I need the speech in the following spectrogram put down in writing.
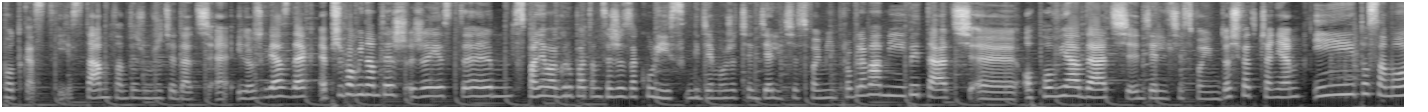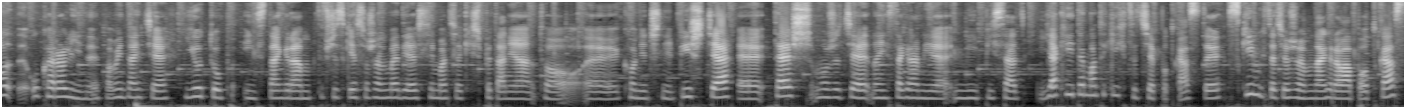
podcast jest tam, tam też możecie dać ilość gwiazdek. E, Przypominam też, że jest wspaniała grupa tancerzy za kulis, gdzie możecie dzielić się swoimi problemami, pytać, e, opowiadać, dzielić się swoim doświadczeniem i to samo u Karoliny. Pamiętajcie, YouTube, Instagram, te wszystkie social media, jeśli macie jakieś pytania, to e, koniecznie piszcie. E, też możecie na Instagramie mi pisać, jakiej tematyki chcecie podcasty, z kim chcecie, żebym nagrała podcast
